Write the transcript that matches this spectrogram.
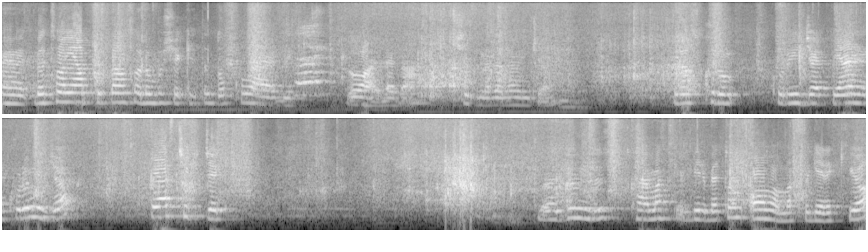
Evet, beton yaptıktan sonra bu şekilde doku verdik duvarlara çizmeden önce. Biraz kuru, kuruyacak yani kurumayacak. Biraz çekecek. Böyle dümdüz kaymak gibi bir beton olmaması gerekiyor.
